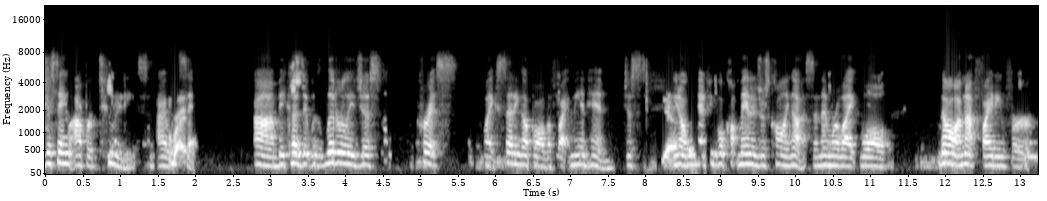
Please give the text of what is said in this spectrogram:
the same opportunities, I would Right. say, um, because it was literally just Chris like setting up all the fight, me and him. Just Yeah. you know, we had people call, managers calling us, and then we're like, well, no, I'm not fighting for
